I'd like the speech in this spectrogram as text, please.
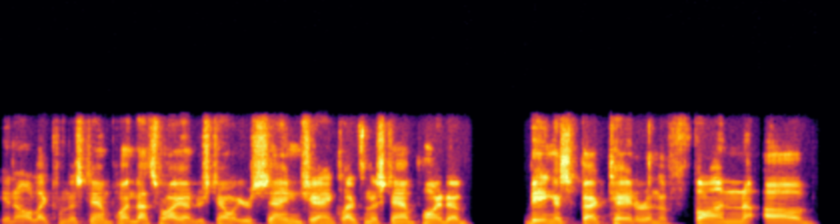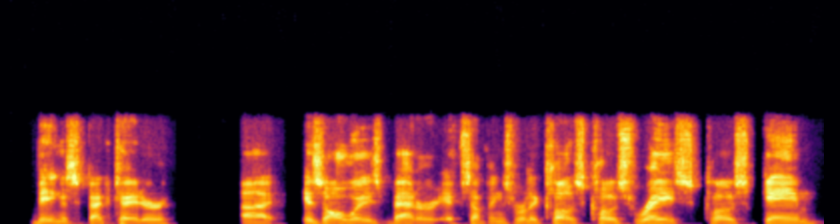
you know, like from the standpoint. That's why I understand what you're saying, Cenk. Like from the standpoint of being a spectator and the fun of being a spectator is always better if something's really close, close race, close game.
